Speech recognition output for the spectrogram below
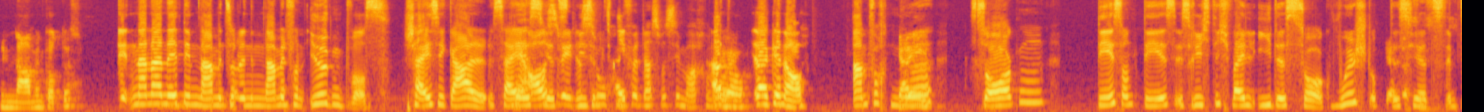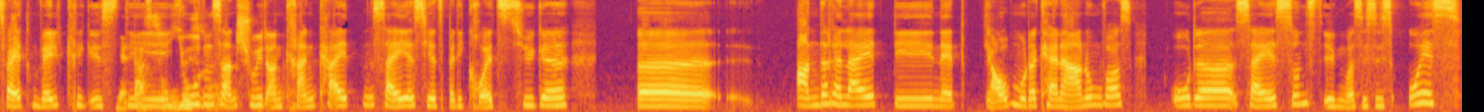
Im Namen Gottes. Äh, Nein, nein, nicht im Namen, sondern im Namen von irgendwas. Scheißegal. Sei eine es jetzt Ausrede diesem suchen Zeitpunkt. für das, was sie machen Ah, wollen. Ja, genau. Einfach nur Geil. sagen, das und das ist richtig, weil ich das sag. Wurscht, ob Ja, das, das jetzt im Zweiten Weltkrieg ist, Ja, die. Juden sind schuld an Krankheiten, sei es jetzt bei den Kreuzzügen äh, andere Leute, die nicht glauben oder keine Ahnung was, oder sei es sonst irgendwas. Es ist alles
